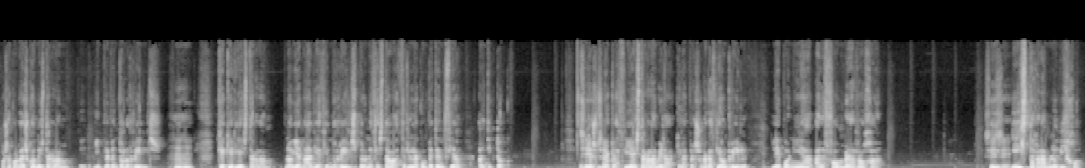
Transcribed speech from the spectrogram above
¿os acordáis cuando Instagram eh, implementó los Reels? ¿Qué quería Instagram? No había nadie haciendo Reels, pero necesitaba hacerle la competencia al TikTok. Entonces, lo que hacía Instagram era que la persona que hacía un Reel le ponía alfombra roja. y Instagram lo dijo.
